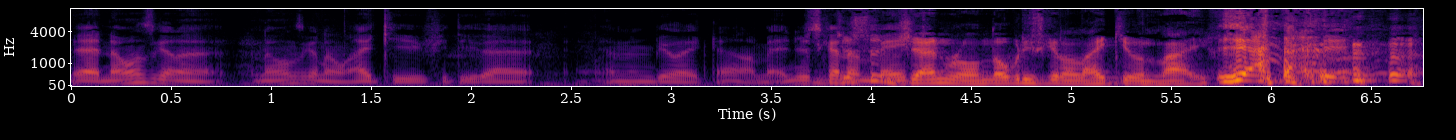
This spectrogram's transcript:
Yeah, no one's gonna no one's gonna like you if you do that, and then be like, oh man, you're just gonna Just in make. general, nobody's gonna like you in life. yeah,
